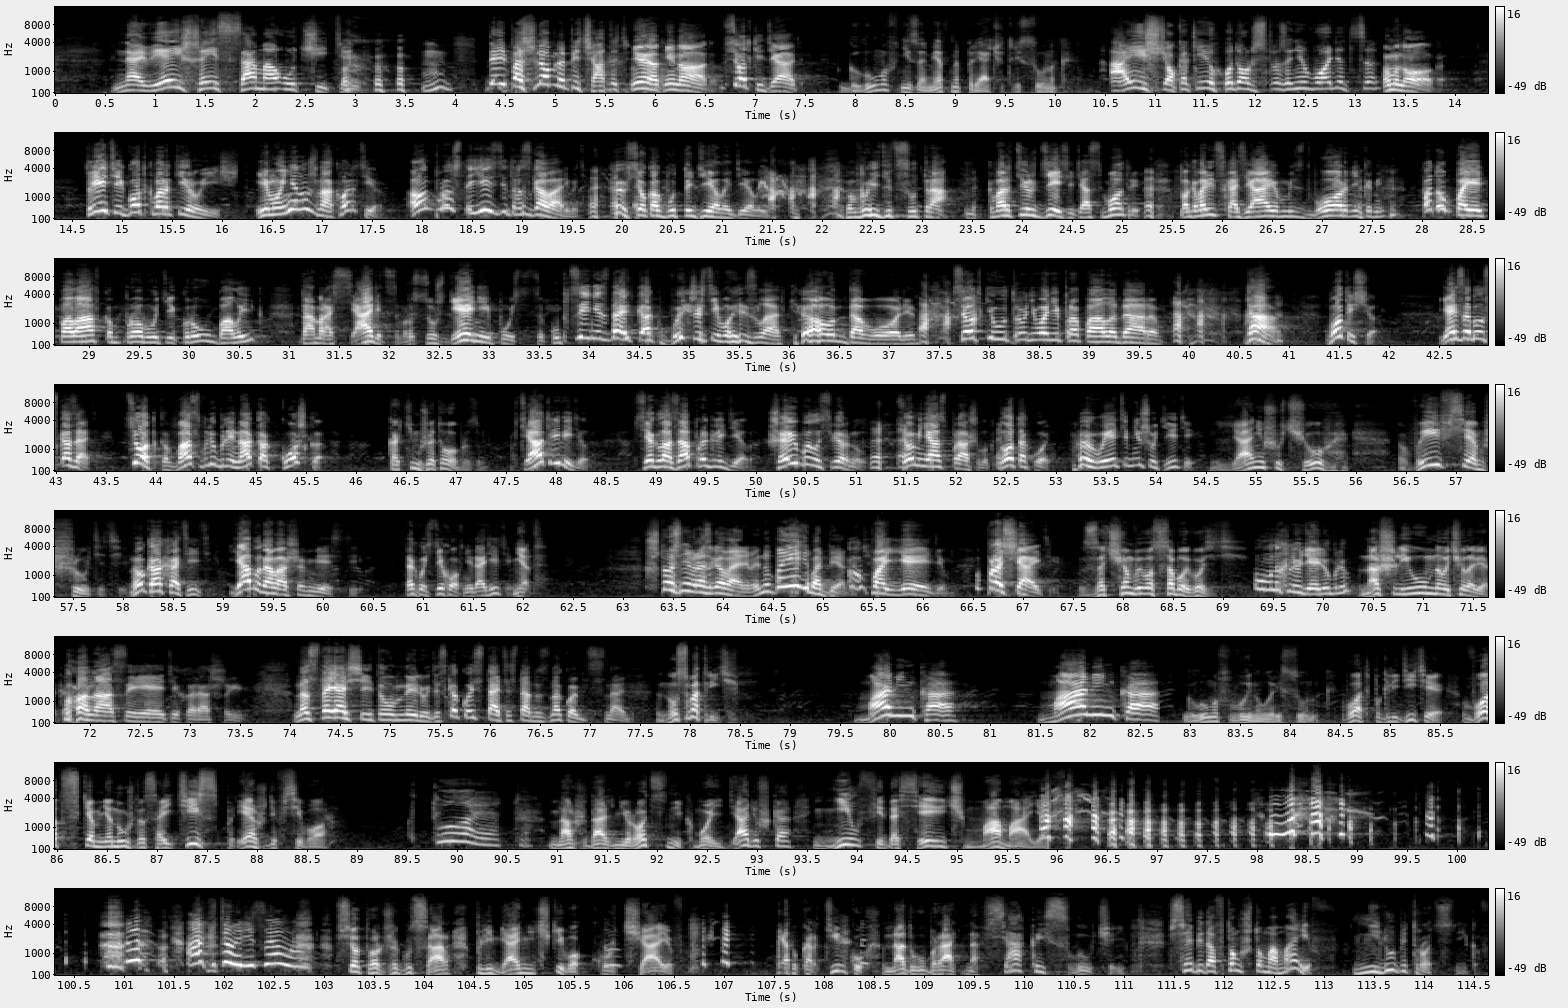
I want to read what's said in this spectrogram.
Новейший самоучитель. М? Да и пошлем напечатать. Нет, не надо. Все-таки дядя. Глумов незаметно прячет рисунок. А еще какие художества за ним водятся? Много. Третий год квартиру ищет. Ему и не нужна квартира. А он просто ездит разговаривать. Все как будто дело делает. Выйдет с утра, квартир 10 осмотрит, поговорит с хозяевами, с дворниками. Потом поедет по лавкам, пробовать икру, балык. Там рассядется, в рассуждении пустится. Купцы не знают, как выжить его из лавки, а он доволен. Все-таки утро у него не пропало даром. Да, вот еще. Я и забыл сказать. Тетка в вас влюблена, как кошка. Каким же это образом? В театре видел? Все глаза проглядела. Шею было свернул. Все меня спрашивала, кто такой? Вы этим не шутите. Я не шучу. Вы всем шутите. Ну, как хотите. Я бы на вашем месте. Так вы стихов не дадите? Нет. Что с ним разговаривать? Ну, поедем обедать. Ну, поедем. Прощайте. Зачем вы его с собой возите? Умных людей люблю. Нашли умного человека. А нас и эти хороши. Настоящие-то умные люди. С какой стати станут знакомиться с нами? Ну, смотрите. Маменька! Маменька! Глумов вынул рисунок. Вот, поглядите, вот с кем мне нужно сойтись прежде всего. Кто это? Наш дальний родственник, мой дядюшка Нил Федосеевич Мамаев. А кто рисовал? Все тот же гусар, племянничек его, Курчаев. Эту картинку надо убрать на всякий случай. Вся беда в том, что Мамаев не любит родственников.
